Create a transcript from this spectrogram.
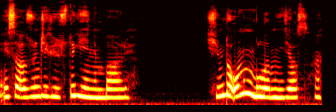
Neyse az önceki üstü giyinim bari. Şimdi onu mu bulamayacağız? Heh.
